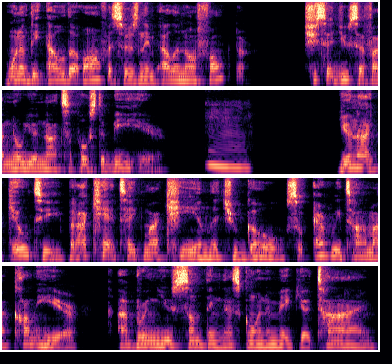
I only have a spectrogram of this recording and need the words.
One of the elder officers named Eleanor Faulkner. She said, Yusef, I know you're not supposed to be here. Mm. You're not guilty, but I can't take my key and let you go. So every time I come here, I bring you something that's going to make your time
